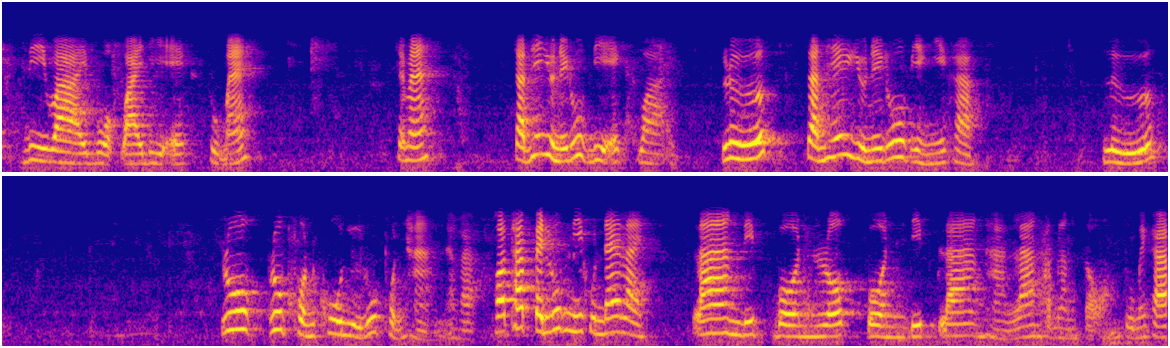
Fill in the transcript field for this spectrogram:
x dy บวก y dx ถูกไหมใช่ไหมจัดให้อยู่ในรูป dxy หรือจัดให้อยู่ในรูปอย่างนี้ค่ะ หรือ รูปรูปผลคูณหรือรูปผลหารนะคะ เพราะถ้าเป็นรูปนี้คุณได้อะไร ล่างดิบบน ลบบนดิบล่างหารล่างกำลังสองถูกไหมคะ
